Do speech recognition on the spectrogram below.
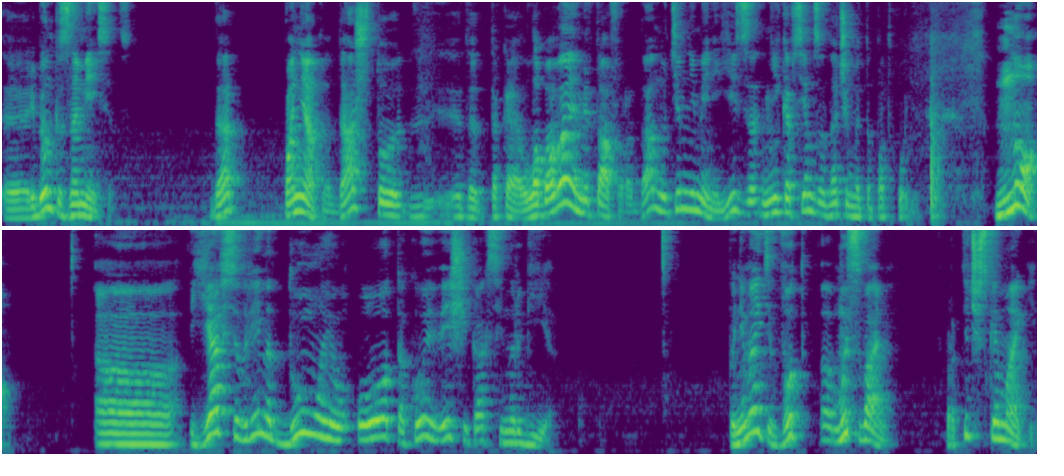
э, ребенка за месяц. Да? Понятно, да, что это такая лобовая метафора, да, но тем не менее, есть, не ко всем задачам это подходит. Но э, я все время думаю о такой вещи, как синергия. Понимаете, вот мы с вами, практической магии,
